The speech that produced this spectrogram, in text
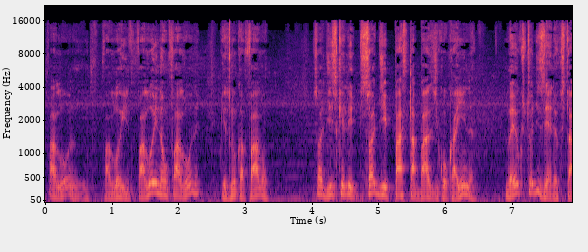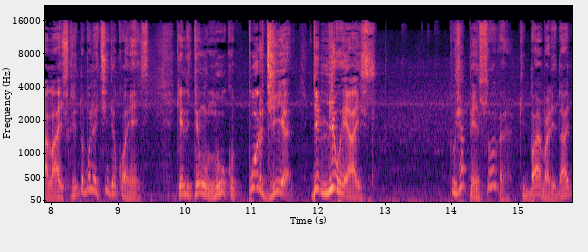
Falou, falou e falou e não falou, né? Porque eles nunca falam. Só diz que ele, só de pasta base de cocaína, não é eu que estou dizendo, é o que está lá escrito no boletim de ocorrência, que ele tem um lucro por dia de mil reais. Tu já pensou, cara? Que barbaridade.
